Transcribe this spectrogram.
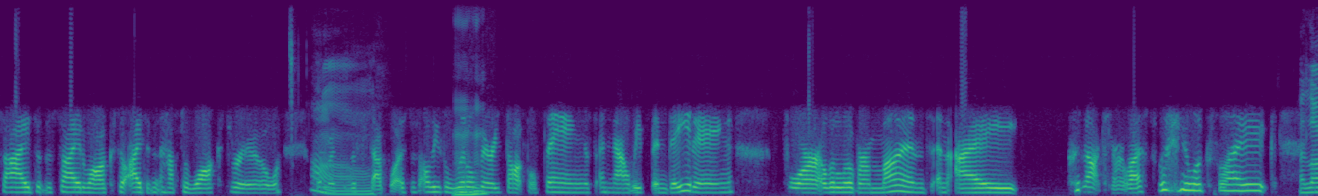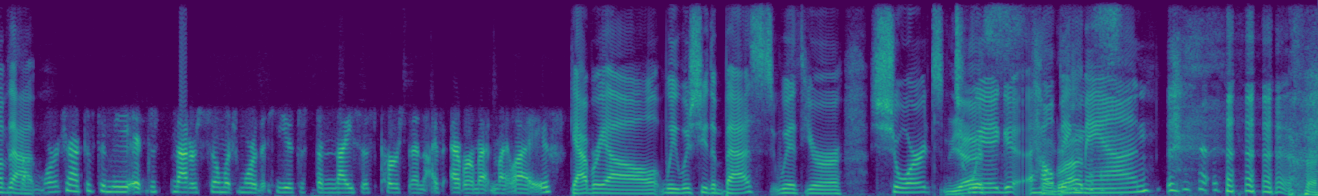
sides of the sidewalk so I didn't have to walk through where most of the step was. Just all these little Mhm. very thoughtful things and now we've been dating for a little over a month and I could not care less what he looks like. I love He's that. more attractive to me. It just matters so much more that he is just the nicest person I've ever met in my life. Gabrielle, we wish you the best with your short Yes, twig helping congrats. man.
